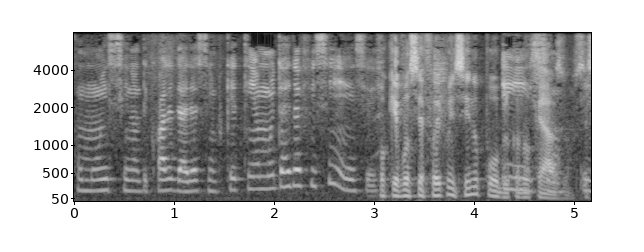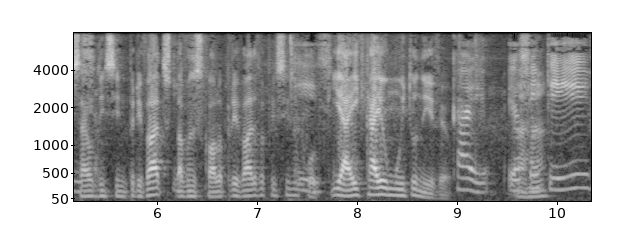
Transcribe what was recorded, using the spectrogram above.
como um ensino de qualidade, assim, porque tinha muitas deficiências. Porque você foi para o ensino público, isso, no caso. Você isso. saiu do ensino privado, estava na escola privada e foi para o ensino isso. público. E aí caiu muito o nível. Caiu. Eu uhum. senti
